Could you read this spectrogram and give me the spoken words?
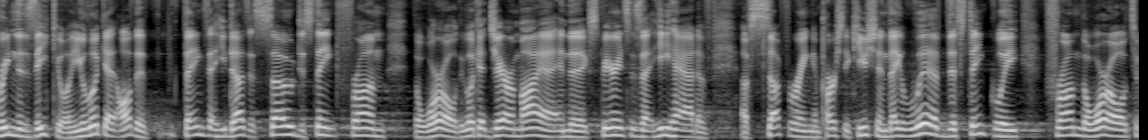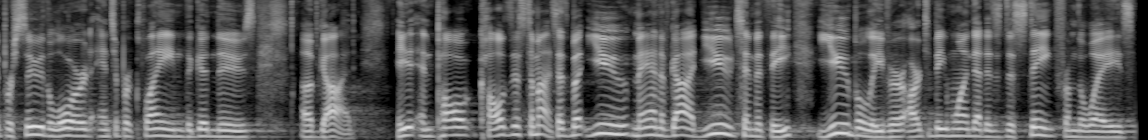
reading Ezekiel, and you look at all the things that he does, it's so distinct from the world. You look at Jeremiah and the experiences that he had of, of suffering and persecution. They lived distinctly from the world to pursue the Lord and to proclaim the good news of God. He, and Paul calls this to mind. Says, But you, man of God, you, Timothy, you, believer, are to be one that is distinct from the ways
